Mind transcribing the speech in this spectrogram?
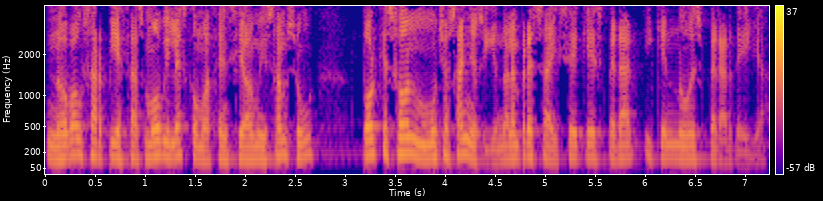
no va a usar piezas móviles como hacen Xiaomi y Samsung, porque son muchos años siguiendo a la empresa y sé qué esperar y qué no esperar de ella.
